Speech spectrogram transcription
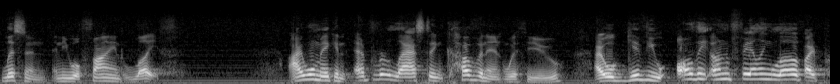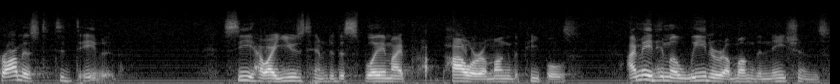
Listen, and you will find life. I will make an everlasting covenant with you. I will give you all the unfailing love I promised to David. See how I used him to display my power among the peoples. I made him a leader among the nations.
